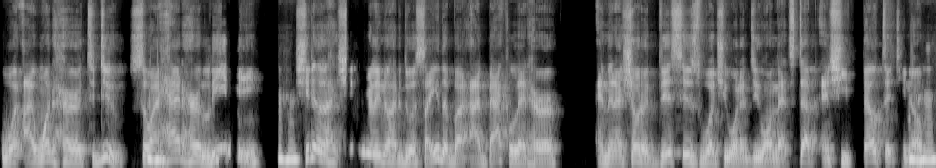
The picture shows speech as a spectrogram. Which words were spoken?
what I want her to do. So mm-hmm. I had her lead me. Mm-hmm. She doesn't she didn't really know how to do a Saida, but I back led her and then I showed her this is what you want to do on that step. And she felt it, you know? Mm-hmm.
